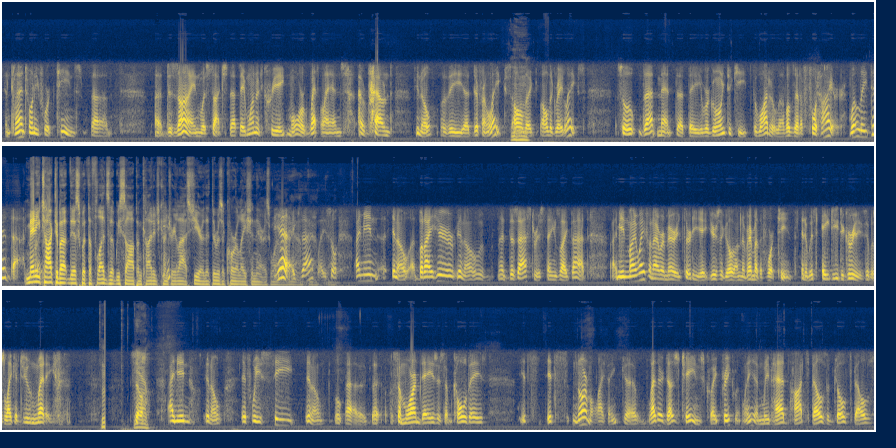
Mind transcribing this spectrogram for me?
and Plan 2014's uh, uh, design was such that they wanted to create more wetlands around, you know, the uh, different lakes, all the all the Great Lakes. So that meant that they were going to keep the water levels at a foot higher. Well, they did that. Many right? talked about this with the floods that we saw up in cottage country last year, that there was a correlation there as well. Yeah, exactly. So, I mean, you know, but I hear, you know, disastrous things like that. I mean, my wife and I were married 38 years ago on November the 14th, and it was 80 degrees. It was like a June wedding. so, Yeah. I mean, you know, if we see, you know, uh, uh, some warm days or some cold days, it's it's normal. I think uh, weather does change quite frequently, and we've had hot spells and cold spells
